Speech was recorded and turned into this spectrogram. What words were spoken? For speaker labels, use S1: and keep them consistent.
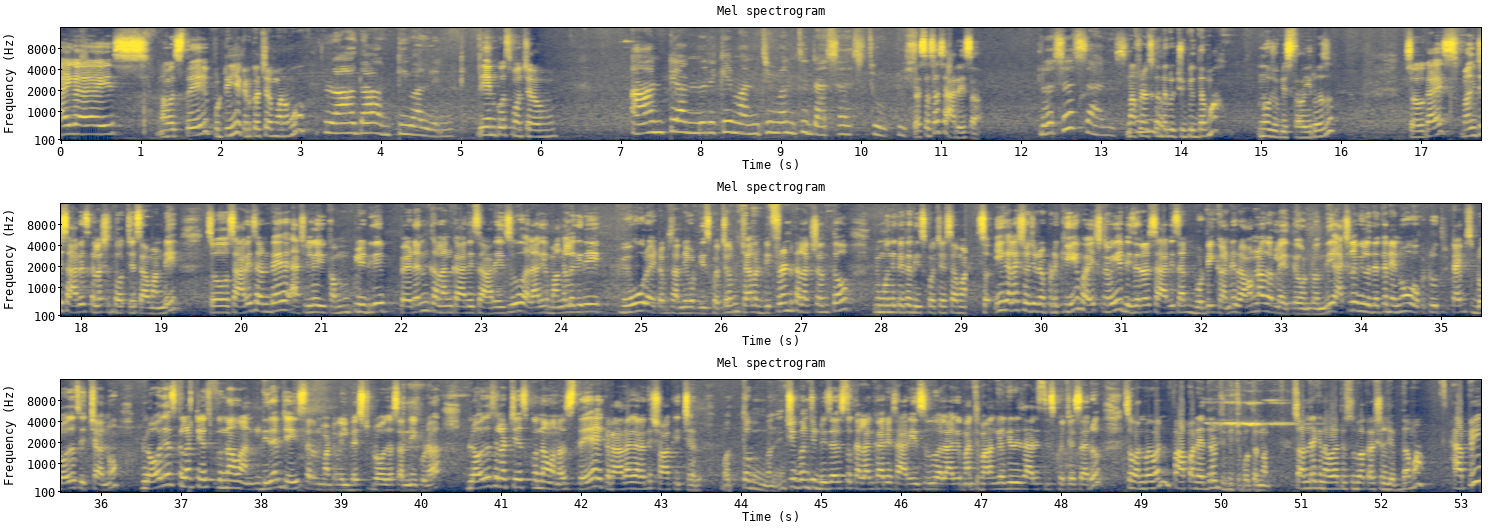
S1: Hi guys నమస్తే. పుట్టి ఎక్కడికి వచ్చాము మనము?
S2: రాధా ఆంటీ వాళ్ళ ఇంటి.
S1: దేనికోసం వచ్చాము
S2: ఆంటీ అందరికి మంచి మంచి డ్రెస్సెస్ చూపిస్తా.
S1: డ్రెస్సెసా శారీసా?
S2: డ్రెస్సెస్ శారీస్.
S1: నా ఫ్రెండ్స్కి అందరికి చూపిద్దామా? నువ్వు చూపిస్తావు ఈరోజు? సో గైస్ మంచి శారీస్ కలెక్షన్తో వచ్చేసామండి సో శారీస్ అంటే యాక్చువల్గా ఇవి కంప్లీట్గా పెడన్ కలంకారీ శారీస్ అలాగే మంగళగిరి ప్యూర్ ఐటమ్స్ అన్ని కూడా తీసుకొచ్చాం. చాలా డిఫరెంట్ కలెక్షన్తో మీ ముందుకైతే తీసుకొచ్చేసాము సో ఈ కలెక్షన్ వచ్చేటప్పటికి Vaishnavi designer saris and boutique అండి. రామ్నగర్లో అయితే ఉంటుంది. యాక్చువల్లీ వీళ్ళ దగ్గర నేను ఒక టూ త్రీ టైమ్స్ బ్లౌజెస్ ఇచ్చాను. బ్లౌజెస్ కలెక్ట్ చేసుకుందాం అని డిజైన్ చేయిస్తారనమాట వీళ్ళు బెస్ట్ బ్లౌజెస్ అన్ని కూడా. బ్లౌజెస్ సెలెక్ట్ చేసుకుందాం అని వస్తే ఇక్కడ రాధా గారు అయితే షాక్ ఇచ్చారు. మొత్తం మంచి మంచి డిజైన్స్తో కలంకారీ శారీస్ అలాగే మంచి మంగళగిరి శారీస్ తీసుకొచ్చేసారు సో వన్ బై వన్ పాప ఇద్దరం చూపించిపోతున్నాం సో అందరికీ నవరాత్రి శుభాకాంక్షలు చెప్దామా? హ్యాపీ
